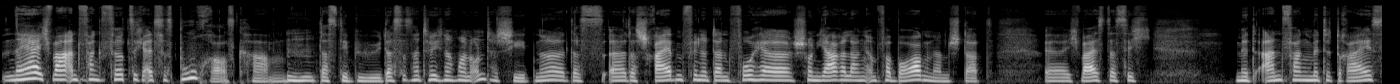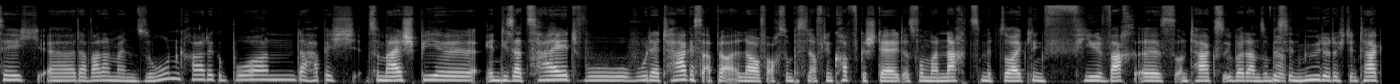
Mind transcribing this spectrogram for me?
Naja, ich war Anfang 40, als das Buch rauskam, mhm. das Debüt. Das ist natürlich nochmal ein Unterschied. Ne? Das, äh, das Schreiben findet dann vorher schon jahrelang im Verborgenen statt. Äh, ich weiß, dass ich mit Anfang, Mitte 30, äh, da war dann mein Sohn gerade geboren. Da habe ich zum Beispiel in dieser Zeit, wo, wo der Tagesablauf auch so ein bisschen auf den Kopf gestellt ist, wo man nachts mit Säugling viel wach ist und tagsüber dann so ein bisschen ja. müde durch den Tag,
